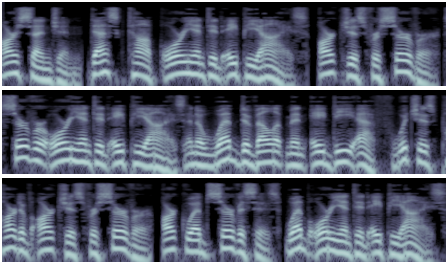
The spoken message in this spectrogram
ArcEngine desktop-oriented APIs, ArcGIS for server server-oriented APIs and a Web Development ADF which is part of ArcGIS for server, ArcWeb Services web-oriented APIs.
